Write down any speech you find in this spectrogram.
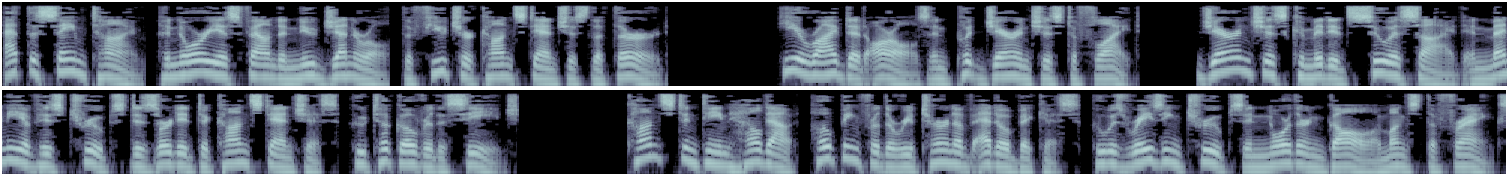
At the same time, Honorius found a new general, the future Constantius III. He arrived at Arles and put Gerontius to flight. Gerontius committed suicide and many of his troops deserted to Constantius, who took over the siege. Constantine held out, hoping for the return of Edobicus, who was raising troops in northern Gaul amongst the Franks.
